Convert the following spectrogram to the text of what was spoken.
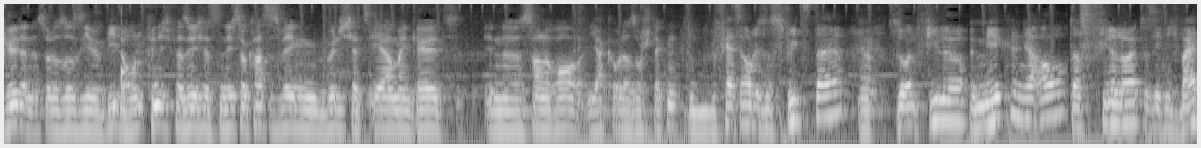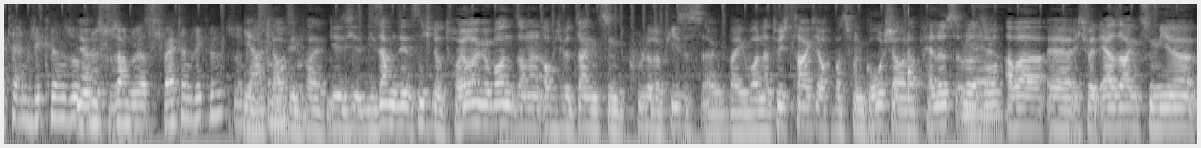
Gildern ist oder so, siehe V-Loan. Finde ich persönlich jetzt nicht so krass, deswegen würde ich jetzt eher mein Geld in eine Saint Laurent Jacke oder so stecken. Du fährst ja auch diesen Street-Style. Ja. So, und viele bemäkeln ja auch, dass viele Leute sich nicht weiterentwickeln. So. Ja. Würdest du sagen, du hast dich weiterentwickelt? So Ja, klar, auf jeden? Fall. Die, die Sachen sind jetzt nicht nur teurer geworden, sondern auch, ich würde sagen, es sind coolere Pieces dabei geworden. Natürlich trage ich auch was von Gosha oder Palace oder Ja, so, aber äh, ich würde eher sagen, zu mir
